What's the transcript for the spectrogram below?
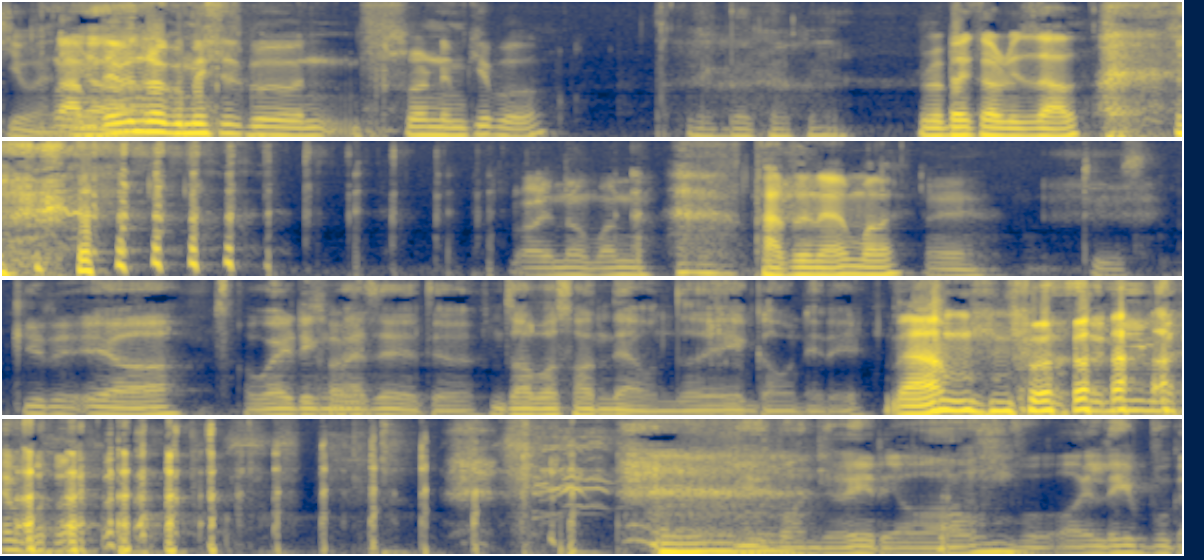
के भन्छ? हाम्रो देवेन्द्रको मिसेसको स्वर्नेम के पो हो रुबेका रिजाल। होइन भन्न थाहा छैन है मलाई ए। के अरे ए वेडिङमा चाहिँ त्यो जब सन्ध्या हुन्छ एक गाउने रे है अब अहिले बुक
